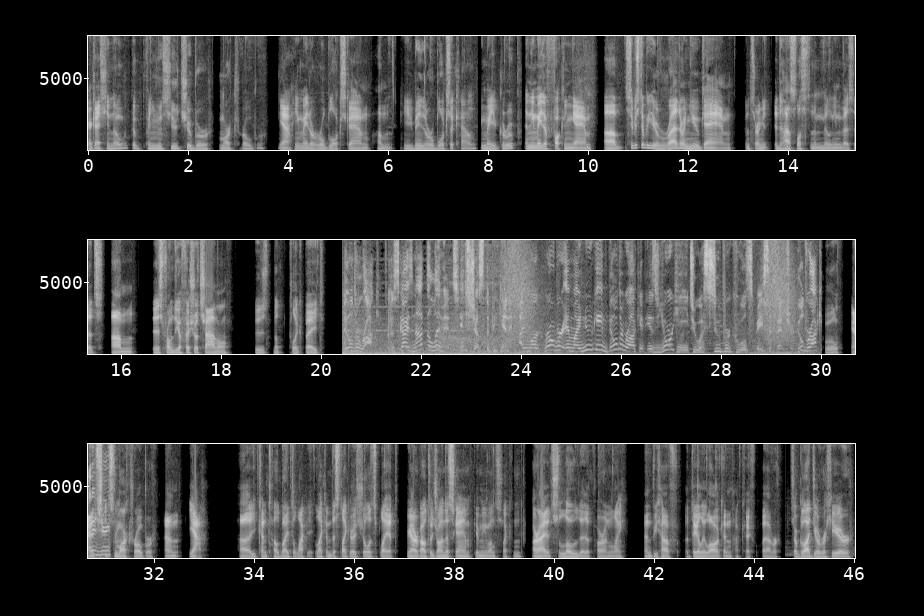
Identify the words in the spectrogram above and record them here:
Okay, guys, you know the famous YouTuber Mark Rober? Yeah, he made a Roblox game. Um, he made a Roblox account, he made a group, and he made a fucking game. Um, seems to be a rather new game, considering it, it has less than a million visits. Um, it is from the official channel. It is not clickbait. Build a rocket, for the sky's not the limit, it's just the beginning. I'm Mark Rober, and my new game, Build a Rocket, is your key to a super cool space adventure. Build Rocket. Cool. Yeah, it's, it's Mark Rober, and yeah, uh, you can tell by the like, like and dislike ratio. Let's play it. We are about to join this game. Give me one second. All right, it's loaded apparently, and we have a daily login. Okay, whatever. So glad you're here.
